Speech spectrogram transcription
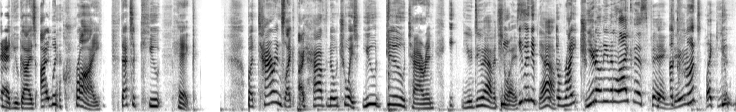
sad, you guys. I would cry. That's a cute pig. But Taran's like, I have no choice. You do, Taran. E- you do have a choice. even if yeah. the right tr- You don't even like this pig, dude. con- like you.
